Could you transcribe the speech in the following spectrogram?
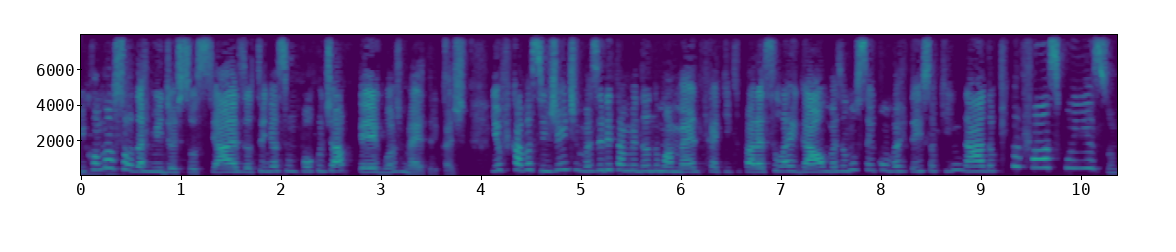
E como eu sou das mídias sociais, eu tenho assim um pouco de apego às métricas. E eu ficava assim, gente, mas ele tá me dando uma métrica aqui que parece legal, mas eu não sei converter isso aqui em nada. O que, que eu faço com isso?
